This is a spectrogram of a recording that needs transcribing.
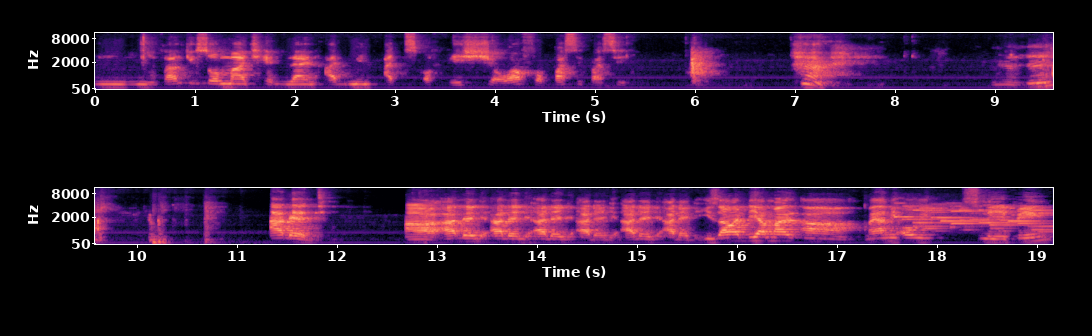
Mm, thank you so much, headline admin at official for Passy Passy. Huh. Mm-hmm. Added. Uh, added, added, added, added, added, added. Is our dear uh, Miami always sleeping?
